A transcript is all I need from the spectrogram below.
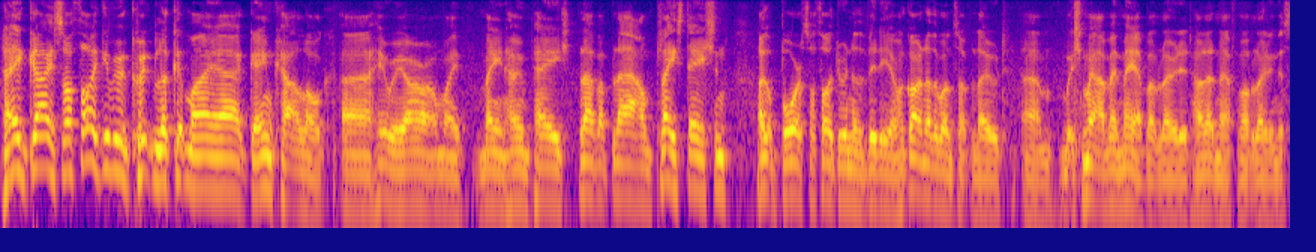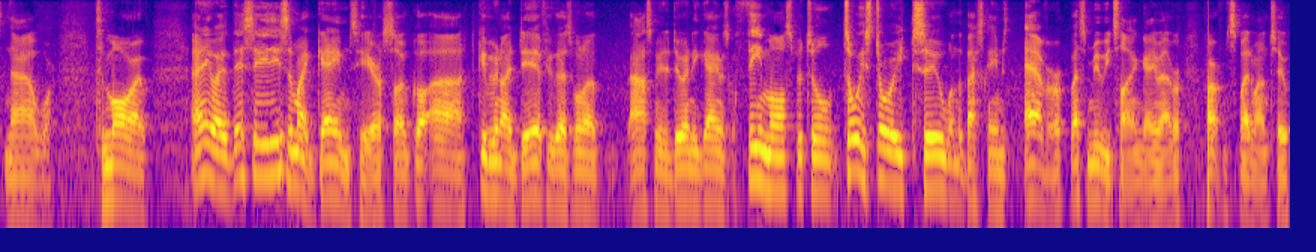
Hey guys, so I thought I'd give you a quick look at my uh, game catalogue. Uh, here we are on my main homepage, blah blah blah, on PlayStation. I got bored so I thought I'd do another video. I got another one to upload, um, which may, I may have uploaded. I don't know if I'm uploading this now or tomorrow. Anyway, this, these are my games here, so I've got, uh, to give you an idea if you guys want to ask me to do any games. Theme Hospital, Toy Story 2, one of the best games ever, best movie tie game ever, apart from Spider-Man 2.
